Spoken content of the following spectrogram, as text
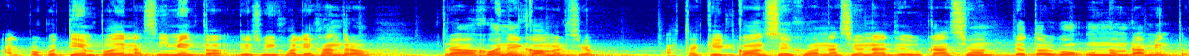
Al poco tiempo del nacimiento de su hijo Alejandro, trabajó en el comercio, hasta que el Consejo Nacional de Educación le otorgó un nombramiento.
